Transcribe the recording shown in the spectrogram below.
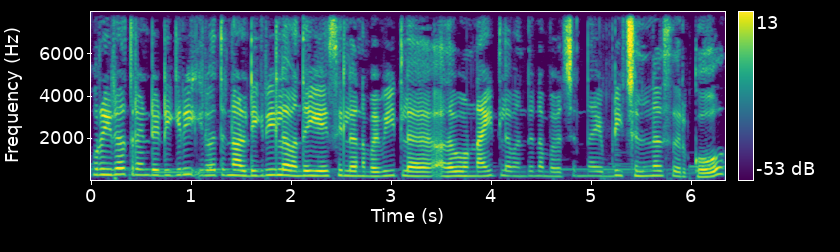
ஒரு இருபத்தி ரெண்டு டிகிரி இருபத்தி நாலு டிகிரியில் வந்து ஏசியில் நம்ம வீட்டில் அதாவது நைட்டில் வந்து நம்ம வச்சுருந்தா எப்படி சில்னஸ் இருக்கோ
